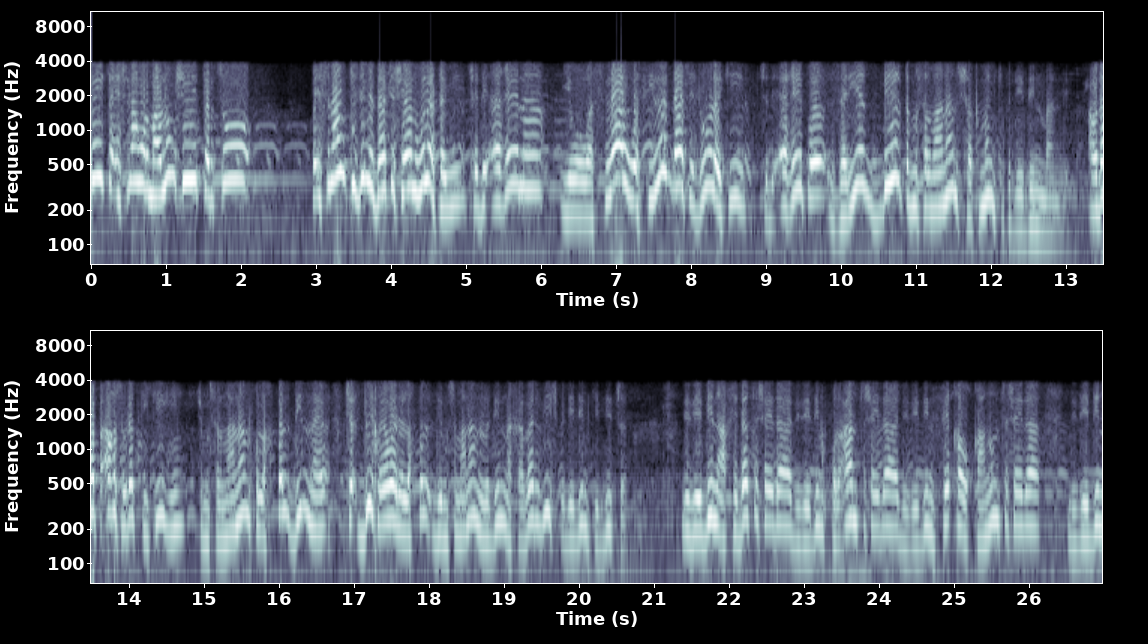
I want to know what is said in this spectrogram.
دوی ته اسلام ور معلوم شي ترڅو په اسلام کې ځینې داسې شیان ولټوي چې د هغې نه یوه وسله او وسیله داسې جوړه کړي چې د هغې په ذریعه بېرته مسلمانان شکمن کړي په دې دین باندې او دا په هغه صورت کې کیږي چې مسلمانان خو خپل دین نه چې دوی خو یو له خپل د مسلمانانو له دین نه خبر وي چې په دې دین کې دي څه د دې دین عقیده څه شي ده د دې دین قران څه شي ده د دې دین فقه او قانون څه شي ده د دې دین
